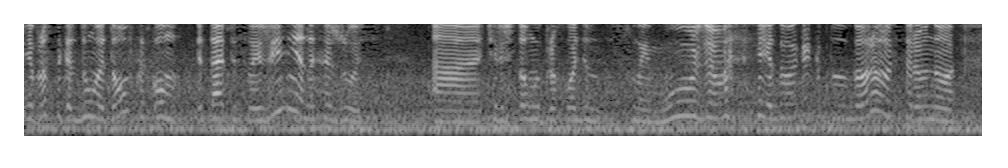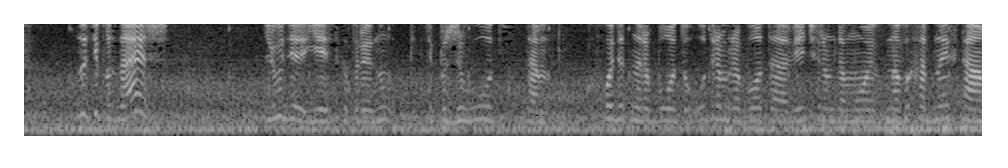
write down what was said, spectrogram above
Я просто как думаю о том, в каком этапе своей жизни я нахожусь, а, через что мы проходим с моим мужем. Я думаю, как это здорово все равно. Ну, типа, знаешь, люди есть, которые, ну, типа, живут там, ходят на работу, утром работа, вечером домой, на выходных там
